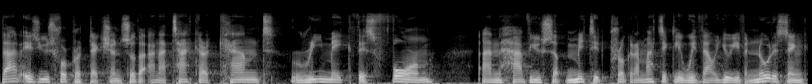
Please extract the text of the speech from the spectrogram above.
That is used for protection so that an attacker can't remake this form and have you submitted programmatically without you even noticing,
